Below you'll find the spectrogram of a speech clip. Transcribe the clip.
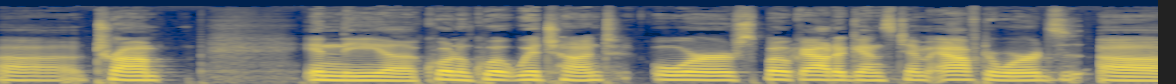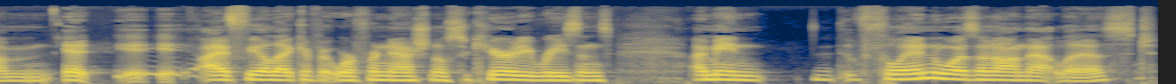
uh, Trump in the uh, quote unquote witch hunt or spoke out against him afterwards. Um, it, it, I feel like if it were for national security reasons, I mean, Flynn wasn't on that list.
